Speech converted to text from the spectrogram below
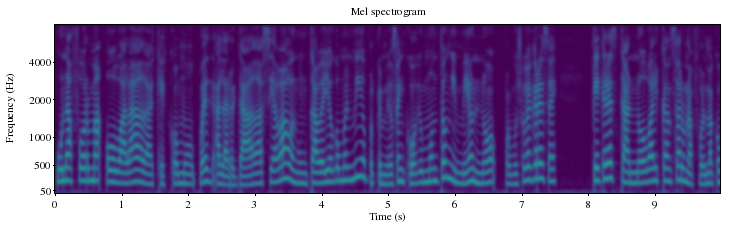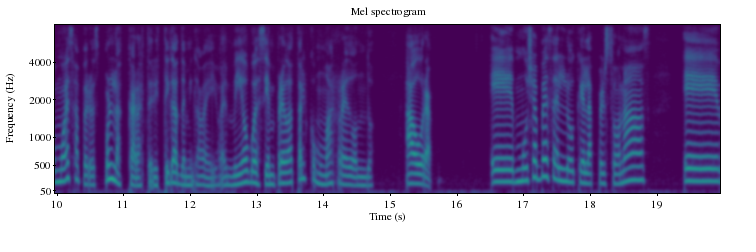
una forma ovalada que es como pues alargada hacia abajo en un cabello como el mío, porque el mío se encoge un montón y el mío no, por mucho que crece, que crezca, no va a alcanzar una forma como esa, pero es por las características de mi cabello. El mío pues siempre va a estar como más redondo. Ahora, eh, muchas veces lo que las personas eh,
